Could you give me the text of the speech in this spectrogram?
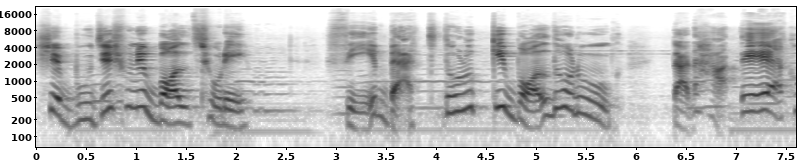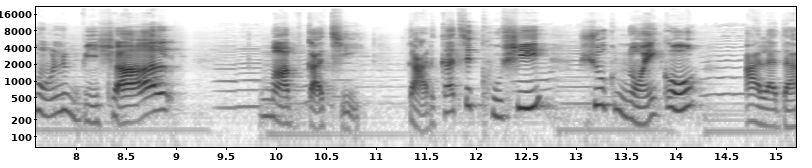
সে বুঝে শুনে বল ছোড়ে। সে ব্যাট ধরুক কি বল ধরুক, তার হাতে এখন বিশাল মাপকাঠি। তার কাছে খুশি, সুখ নয় কো আলাদা,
